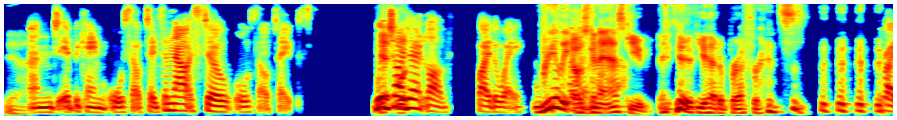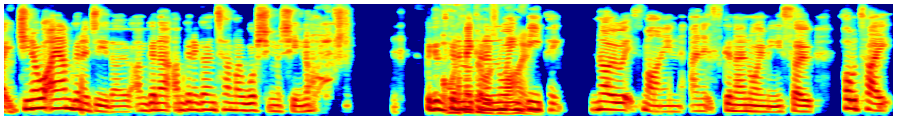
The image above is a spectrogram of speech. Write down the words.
yeah. and it became all self tapes. And now it's still all self tapes, which yeah, well, I don't love, by the way. Really? I, I was going to ask that. you if you had a preference. right. Do you know what I am going to do though? I'm going to, I'm going to go and turn my washing machine off because it's oh, going to make an annoying mine. beeping. No, it's mine and it's going to annoy me. So hold tight.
